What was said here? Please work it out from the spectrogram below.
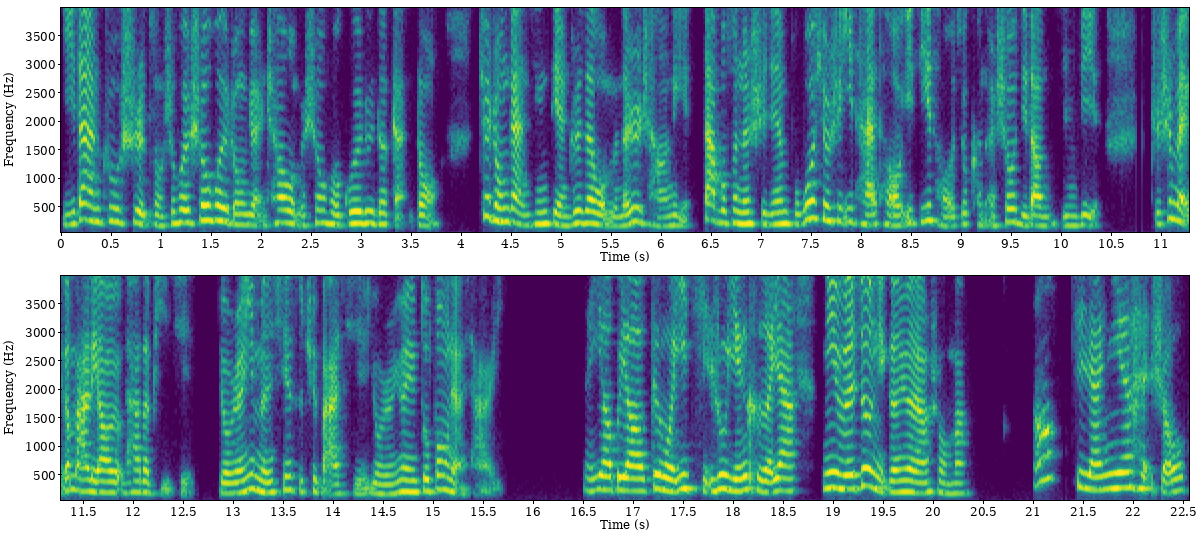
一旦注视，总是会收获一种远超我们生活规律的感动。这种感情点缀在我们的日常里，大部分的时间不过就是一抬头、一低头就可能收集到的金币。只是每个马里奥有他的脾气，有人一门心思去拔旗，有人愿意多蹦两下而已。那要不要跟我一起入银河呀？你以为就你跟月亮熟吗？啊，既然你也很熟，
